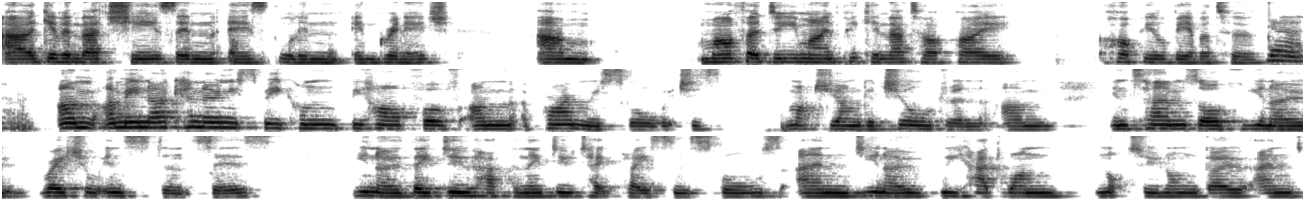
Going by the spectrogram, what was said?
uh, given that she's in a school in in Greenwich. Um, Martha, do you mind picking that up? I hope you'll be able to. Yeah, um, I mean, I can only speak on behalf of um, a primary school, which is much younger children um, in terms of you know racial instances you know they do happen they do take place in schools. And you know we had one not too long ago and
